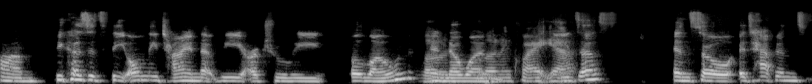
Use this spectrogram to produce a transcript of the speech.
um, because it's the only time that we are truly alone, alone and no one alone and quiet, yeah. needs us. And so it happens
